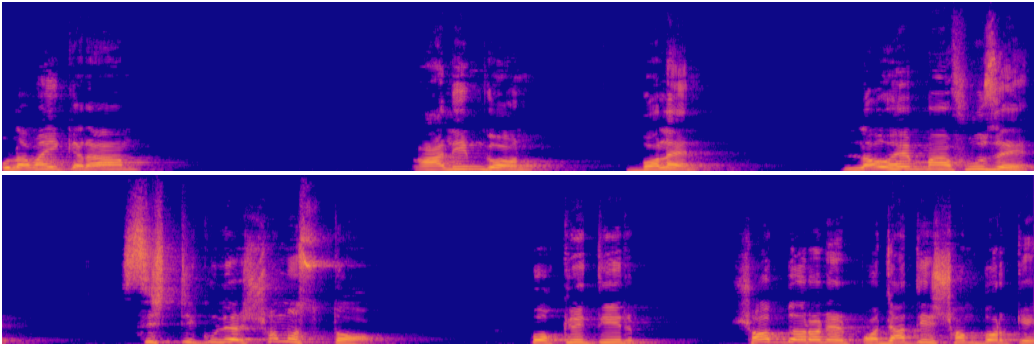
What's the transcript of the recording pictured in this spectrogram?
উলামাই কেরাম, আলিমগণ বলেন, লৌহে মাহফুজে সৃষ্টিকুলের সমস্ত প্রকৃতির সব ধরনের প্রজাতির সম্পর্কে,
